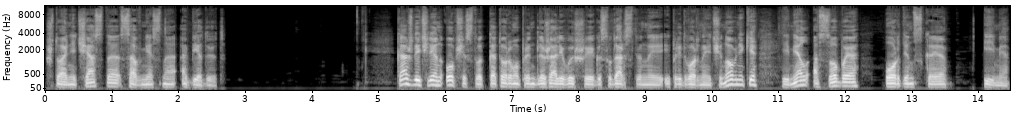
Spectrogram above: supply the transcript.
что они часто совместно обедают». Каждый член общества, к которому принадлежали высшие государственные и придворные чиновники, имел особое орденское имя.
